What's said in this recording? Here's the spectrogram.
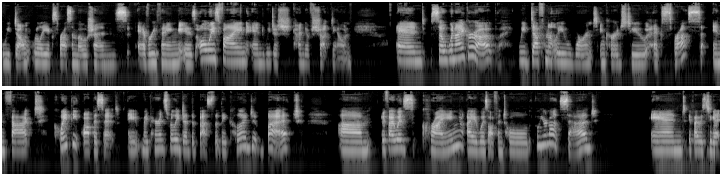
We don't really express emotions. Everything is always fine, and we just kind of shut down. And so when I grew up, we definitely weren't encouraged to express. In fact, quite the opposite. I, my parents really did the best that they could, but um, if I was crying, I was often told, Oh, you're not sad. And if I was to get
